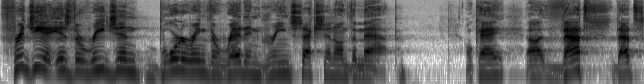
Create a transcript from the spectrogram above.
Phrygia is the region bordering the red and green section on the map. Okay, uh, that's that's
